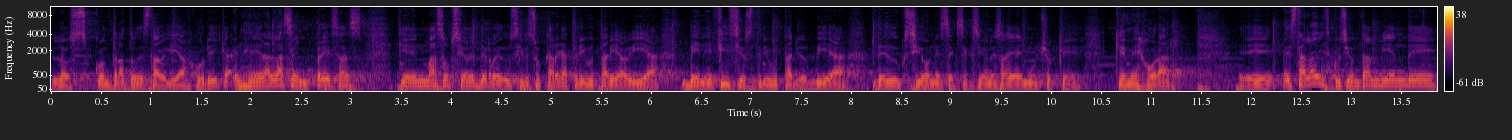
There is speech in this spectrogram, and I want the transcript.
Los contratos de estabilidad jurídica, en general las empresas tienen más opciones de reducir su carga tributaria vía beneficios tributarios, vía deducciones, excepciones, ahí hay mucho que, que mejorar. Eh, está la discusión también de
